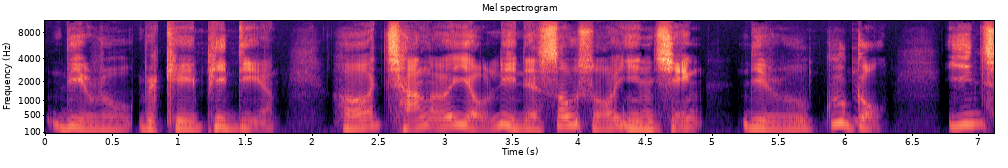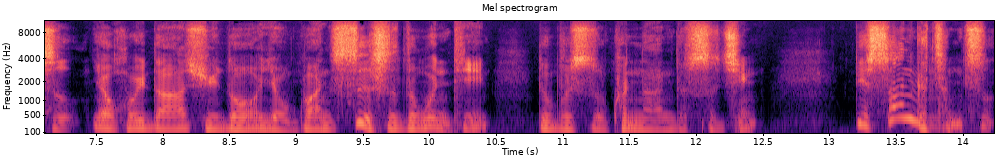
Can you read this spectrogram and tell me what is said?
例如 Wikipedia 和强而有力的搜索引擎，例如 Google。因此，要回答许多有关事实的问题，都不是困难的事情。第三个层次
